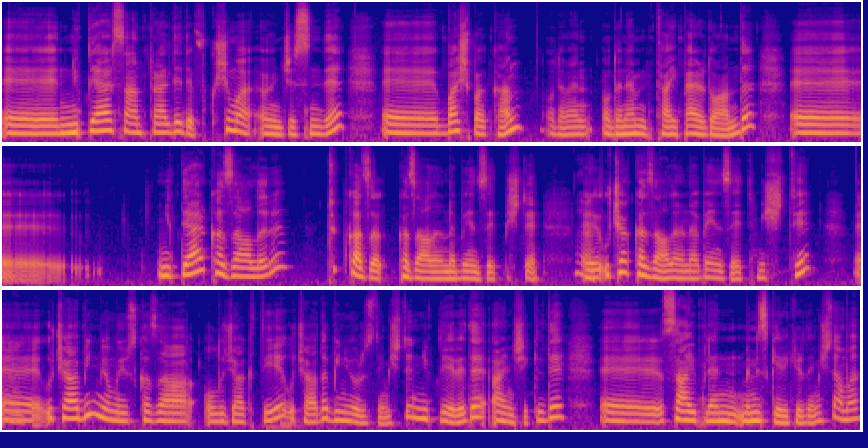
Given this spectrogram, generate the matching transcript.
E, nükleer santralde de Fukushima öncesinde e, başbakan o dönem, o dönem Tayyip Erdoğan'dı. E, nükleer kazaları tüp kaza, kazalarına benzetmişti. Evet. E, uçak kazalarına benzetmişti. Evet. Ee, uçağa binmiyor muyuz kaza olacak diye uçağa da biniyoruz demişti. Nükleere de aynı şekilde e, sahiplenmemiz gerekir demişti ama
